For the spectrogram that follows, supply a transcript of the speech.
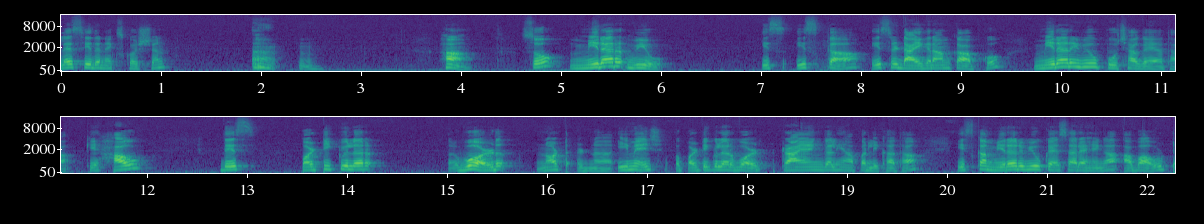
Let's see the next question हाँ सो मिरर व्यू इस इसका इस डायग्राम का आपको मिरर व्यू पूछा गया था कि how this particular word not image particular word triangle यहाँ पर लिखा था, इसका मिरर व्यू कैसा रहेगा? About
